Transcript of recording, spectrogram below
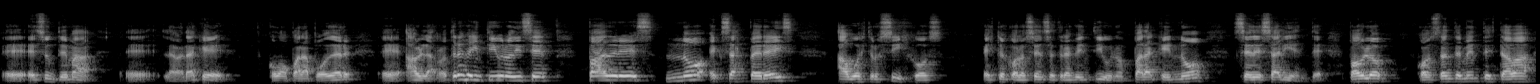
eh, es un tema, eh, la verdad que como para poder eh, hablarlo. 3.21 dice, padres, no exasperéis a vuestros hijos, esto es Colosenses 3.21, para que no se desaliente. Pablo constantemente estaba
